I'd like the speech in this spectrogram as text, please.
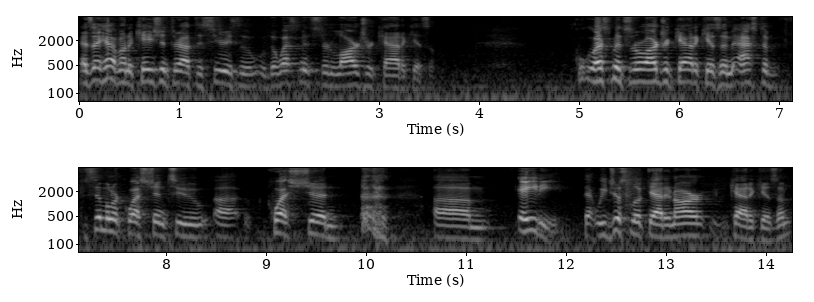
as I have on occasion throughout this series, the, Westminster Larger Catechism. Westminster Larger Catechism asked a similar question to uh, question um, 80 that we just looked at in our catechism,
